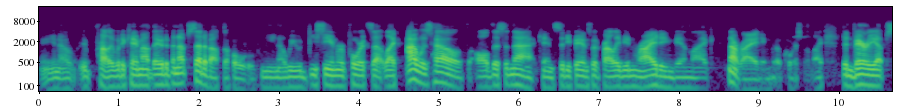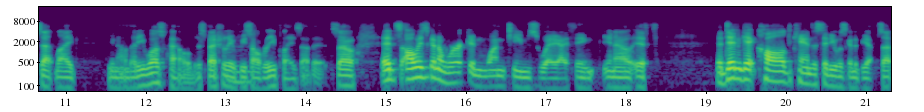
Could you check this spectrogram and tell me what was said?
you know, it probably would have came out. They would have been upset about the hold. You know, we would be seeing reports that like I was held, all this and that. Kansas City fans would probably been rioting, being like, not rioting, but of course, but like been very upset, like you know that he was held, especially if we Mm-hmm. saw replays of it. So it's always going to work in one team's way. I think you know if it didn't get called, Kansas City was going to be upset.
